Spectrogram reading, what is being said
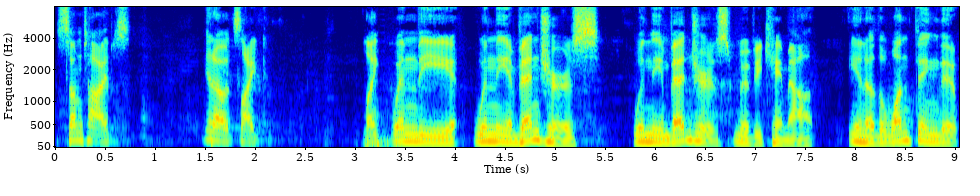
sometimes you know it's like like when the when the avengers when the avengers movie came out you know the one thing that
